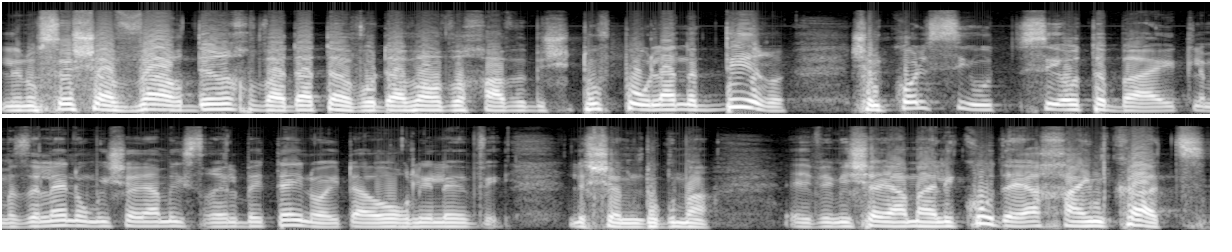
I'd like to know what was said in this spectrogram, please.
לנושא שעבר דרך ועדת העבודה והרווחה ובשיתוף פעולה נדיר של כל סיעות, סיעות הבית, למזלנו מי שהיה מישראל ביתנו הייתה אורלי לוי לשם דוגמה, אה, ומי שהיה מהליכוד היה חיים כץ.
